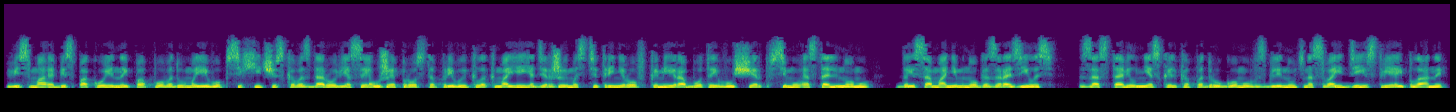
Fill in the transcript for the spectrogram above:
весьма обеспокоенный по поводу моего психического здоровья Сэ уже просто привыкла к моей одержимости тренировками и работой в ущерб всему остальному, да и сама немного заразилась, заставил несколько по-другому взглянуть на свои действия и планы.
